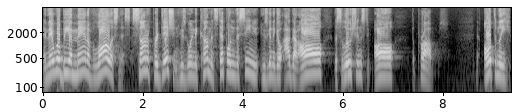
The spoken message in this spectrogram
And there will be a man of lawlessness, son of perdition, who's going to come and step onto the scene, who's going to go, I've got all the solutions to all the problems. Now, ultimately,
